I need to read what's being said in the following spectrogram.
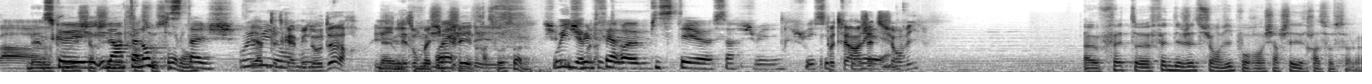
Bah, Parce qu'il a des un traces talent au de sol, hein. pistage. Oui, il y a oui, peut-être on- quand même une odeur. Ils Ben, les ont chercher manipulés. des traces les- au sol. Je, Oui, il y je vais le faire euh, pister euh, ça. Je vais, je vais On essayer peut de te faire un jet de euh, survie Euh, faites, euh, faites des jets de survie pour rechercher des traces au sol. ouais.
